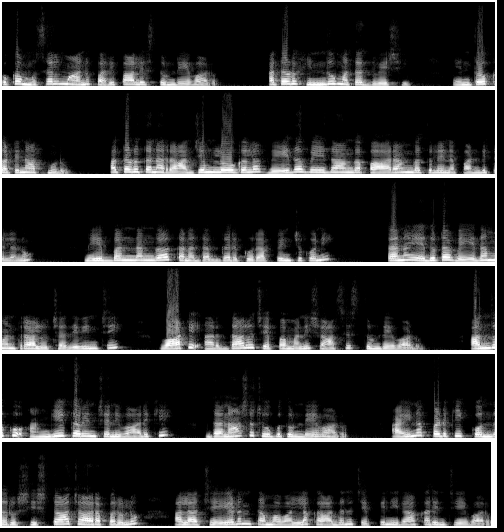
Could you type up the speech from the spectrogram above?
ఒక ముసల్మాను పరిపాలిస్తుండేవాడు. అతడు హిందూ మత ద్వేషి ఎంతో కఠినాత్ముడు. అతడు తన రాజ్యంలో గల వేద వేదాంగ పారాంగతులైన పండితులను నిర్బంధంగా తన దగ్గరకు రప్పించుకొని తన ఎదుట వేద మంత్రాలు చదివించి వాటి అర్థాలు చెప్పమని శాసిస్తుండేవాడు. అందుకు అంగీకరించని వారికి ధనాశ చూపుతుండేవాడు. అయినప్పటికీ కొందరు శిష్టాచారపరులు అలా చేయడం తమ వల్ల కాదని చెప్పి నిరాకరించేవారు.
